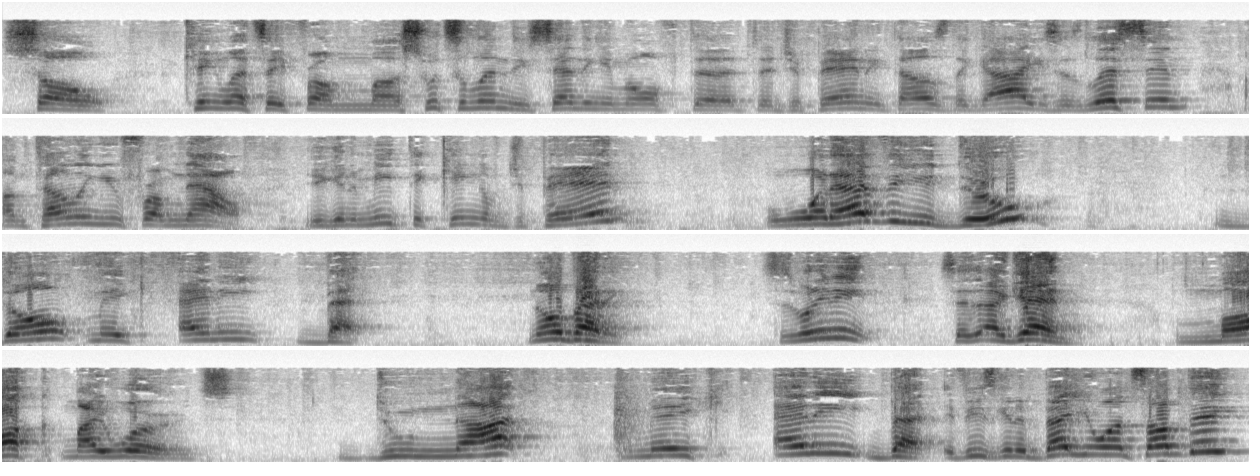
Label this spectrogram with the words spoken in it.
So." King, let's say from uh, Switzerland, he's sending him off to, to Japan. He tells the guy, he says, Listen, I'm telling you from now, you're going to meet the king of Japan. Whatever you do, don't make any bet. No betting. He says, What do you mean? He says, Again, mark my words. Do not make any bet. If he's going to bet you on something,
